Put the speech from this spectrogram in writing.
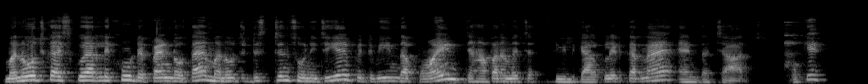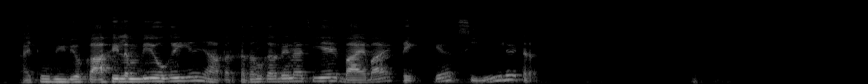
मनोज का स्क्वायर लिखूं डिपेंड होता है। मनोज डिस्टेंस होनी चाहिए बिटवीन द पॉइंट जहाँ पर हमें फ़ील्ड कैलकुलेट करना है and the charge okay I think video काफ़ी लंबी हो गई है, यहाँ पर खत्म कर देना चाहिए। Bye bye take care see you later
